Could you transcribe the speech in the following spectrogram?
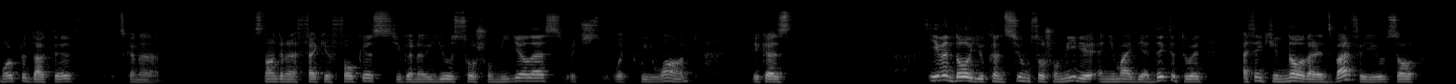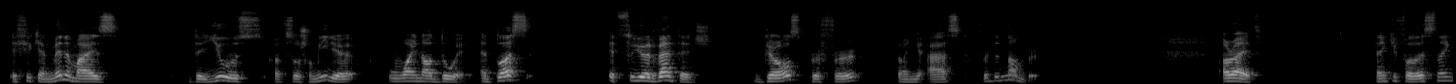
more productive. It's gonna it's not gonna affect your focus. You're gonna use social media less, which is what we want, because uh, even though you consume social media and you might be addicted to it, I think you know that it's bad for you. So if you can minimize the use of social media, why not do it? And plus, it's to your advantage. Girls prefer when you ask for the number. All right. Thank you for listening,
